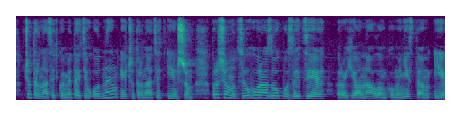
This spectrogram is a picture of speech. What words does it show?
– 14 комітетів одним і 14 іншим. Причому цього разу опозиції регіоналам, комуністам і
